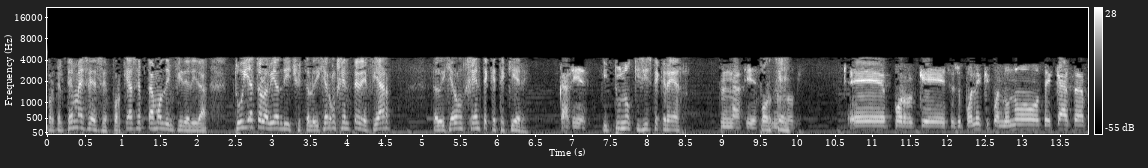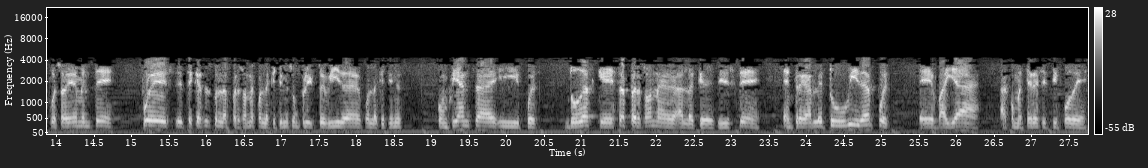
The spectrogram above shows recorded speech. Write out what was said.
Porque el tema es ese, ¿por qué aceptamos la infidelidad? Tú ya te lo habían dicho y te lo dijeron gente de fiar, te lo dijeron gente que te quiere Así es, y tú no quisiste creer. mm, así es. ¿Por no qué? Eh, porque se supone que cuando uno se casa, pues obviamente pues eh, te casas con la persona con la que tienes un proyecto de vida, con la que tienes confianza y pues dudas que esa persona a la que decidiste entregarle tu vida, pues eh, vaya a cometer ese tipo de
